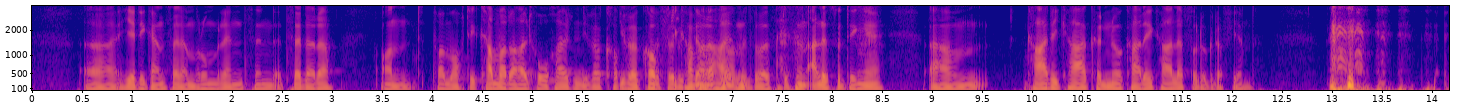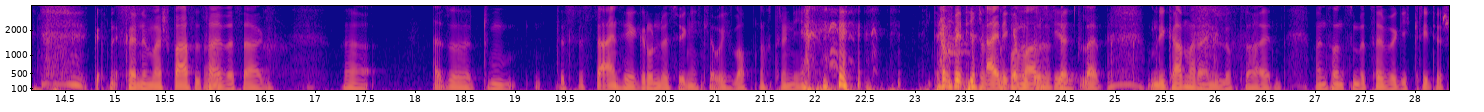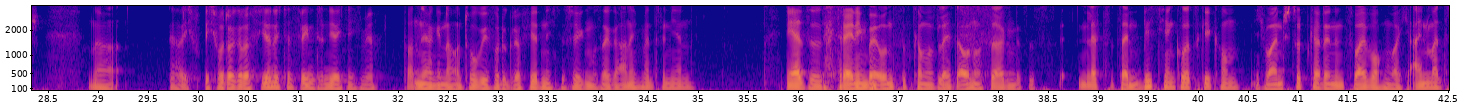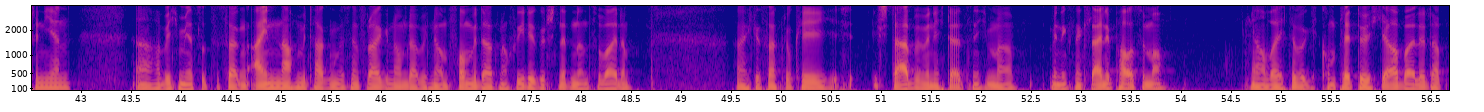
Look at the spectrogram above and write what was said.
äh, hier die ganze Zeit am Rumrennen sind, etc. Und vor allem auch die Kamera halt hochhalten über Kopf. Über Kopf die Kamera halten und sowas. Das sind alles so Dinge. Ähm, KDK können nur KDKler fotografieren. Können wir spaßeshalber ja. sagen. Ja. Also du, das ist der einzige Grund, weswegen ich glaube ich überhaupt noch trainiere. Damit ich einigermaßen fit bleibe, um die Kamera in die Luft zu halten. Weil ansonsten wird es halt wirklich kritisch. Na, ja, ich, ich fotografiere nicht, deswegen trainiere ich nicht mehr. Passt. Ja, genau. Tobi fotografiert nicht, deswegen muss er gar nicht mehr trainieren. Ja, also das Training bei uns, das kann man vielleicht auch noch sagen, das ist in letzter Zeit ein bisschen kurz gekommen. Ich war in Stuttgart in den zwei Wochen, war ich einmal trainieren äh, habe ich mir sozusagen einen Nachmittag ein bisschen freigenommen. Da habe ich nur am Vormittag noch Video geschnitten und so weiter. Da habe ich gesagt, okay, ich, ich sterbe, wenn ich da jetzt nicht immer wenigstens eine kleine Pause mache. Ja, weil ich da wirklich komplett durchgearbeitet habe.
